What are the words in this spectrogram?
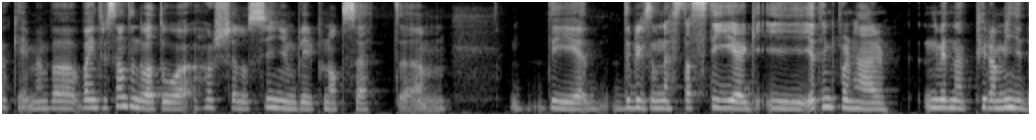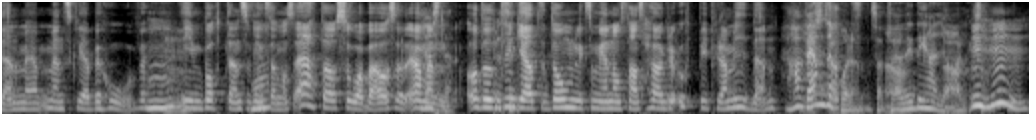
Okej, men vad, vad intressant ändå att då hörsel och syn blir på något sätt ehm, det, det blir liksom nästa steg i, jag tänker på den här, ni vet den här pyramiden med mänskliga behov. Mm. I botten så Mm. finns det att man måste äta och sova och så, ja, men, det. och då Precis. tänker jag att de liksom är någonstans högre upp i pyramiden. Han vänder det. på den så att säga. Ja. Det är det han gör. Liksom. Mhm.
